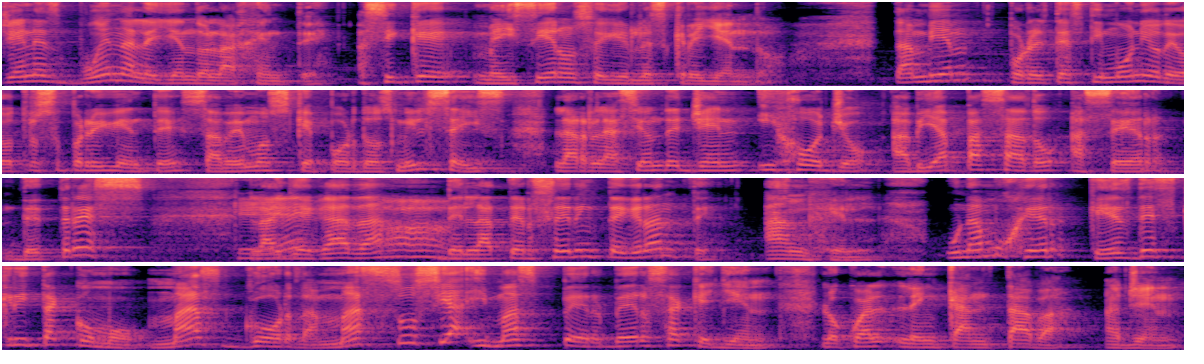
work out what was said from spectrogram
Jen es buena leyendo a la gente, así que me hicieron seguirles creyendo. También, por el testimonio de otro superviviente, sabemos que por 2006 la relación de Jen y Hoyo había pasado a ser de tres. ¿Qué? La llegada Ah. de la tercera integrante, Ángel, una mujer que es descrita como más gorda, más sucia y más perversa que Jen, lo cual le encantaba a Jen.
